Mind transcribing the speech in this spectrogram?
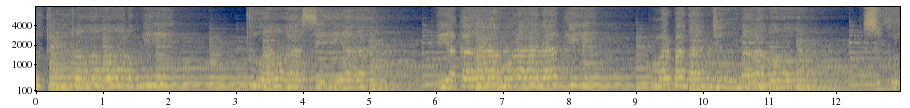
Molo tu turolongi Tu awasia Dia kahura lagi Marbangan jumaho. Suku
